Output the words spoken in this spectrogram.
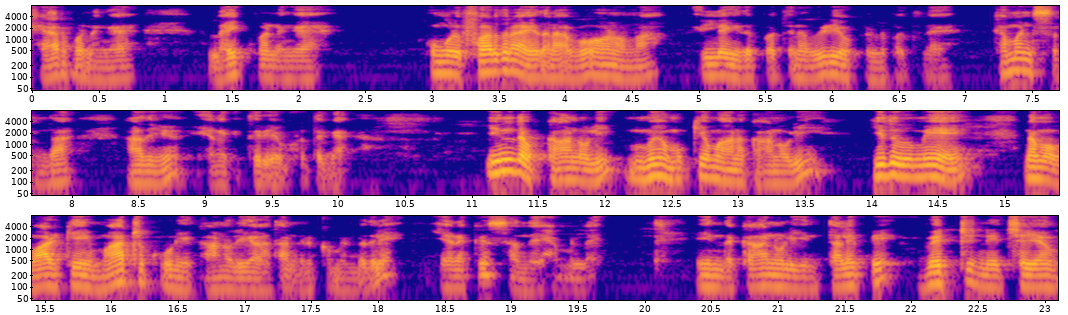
ஷேர் பண்ணுங்கள் லைக் பண்ணுங்கள் உங்களுக்கு ஃபர்தராக எதனா போகணும்னா இல்லை இதை பற்றின வீடியோக்களில் பற்றின கமெண்ட்ஸ் இருந்தால் அதையும் எனக்கு தெரியப்படுத்துங்க. இந்த காணொளி மிக முக்கியமான காணொளி. இதுவுமே நம்ம வாழ்க்கையை மாற்றக்கூடிய காணொளியாக தான் இருக்கும் என்பதிலே எனக்கு சந்தேகமில்லை. இந்த காணொலியின் தலைப்பே வெற்றி நிச்சயம்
